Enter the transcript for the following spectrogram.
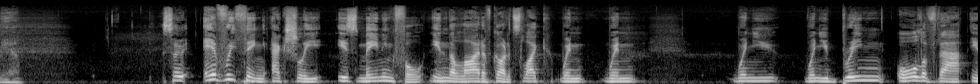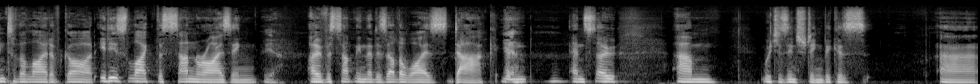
Yeah. So everything actually is meaningful in the light of God. It's like when when when you when you bring all of that into the light of God, it is like the sun rising Yeah. Over something that is otherwise dark. Yeah. And and so um, which is interesting because uh,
